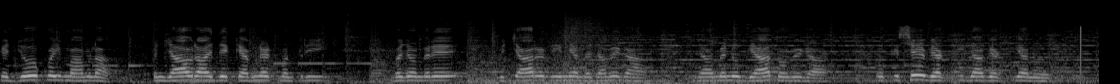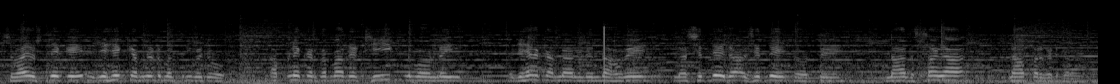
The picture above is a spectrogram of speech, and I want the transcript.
ਕਿ ਜੋ ਕੋਈ ਮਾਮਲਾ ਪੰਜਾਬ ਰਾਜ ਦੇ ਕੈਬਨਿਟ ਮੰਤਰੀ ਵਜੋਂ ਮੇਰੇ ਵਿਚਾਰ ਅਧੀਨ ਲਿਆਂਦਾ ਜਾਵੇਗਾ ਜਾਂ ਮੈਨੂੰ ਗਿਆਤ ਹੋਵੇਗਾ ਉਹ ਕਿਸੇ ਵਿਅਕਤੀ ਜਾਂ ਵਿਅਕਤੀਆਂ ਨੂੰ ਸਿਵਾਏ ਉਸਦੇ ਕਿ ਅਜਿਹੇ ਕੈਬਨਿਟ ਮੰਤਰੀ ਵਜੋਂ ਆਪਣੇ ਕਰਤੱਵਾਂ ਦੇ ਠੀਕ ਨਿਭਾਉਣ ਲਈ ਅਜਿਹਾ ਕਰਨਾ ਲੋੜੀਂਦਾ ਹੋਵੇ, ਮੈਂ ਸਿੱਧੇ ਜਾਂ ਅਸਿੱਧੇ ਤੌਰ ਤੇ ਨਾ ਦੱਸਾਂਗਾ, ਨਾ ਪ੍ਰਗਟ ਕਰਾਂਗਾ।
